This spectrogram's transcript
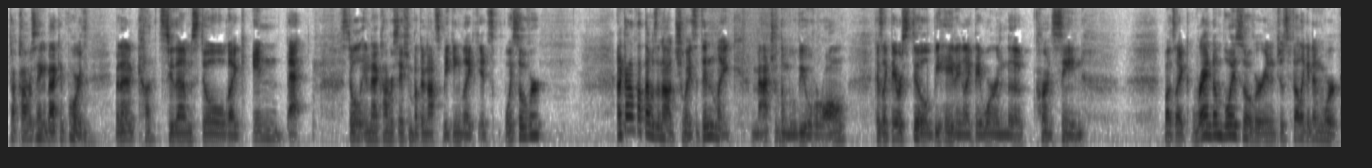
talk, conversating back and forth but then it cuts to them still like in that still in that conversation but they're not speaking like it's voiceover. And i kind of thought that was an odd choice. It didn't like match with the movie overall because like they were still behaving like they were in the current scene. But it's like random voiceover and it just felt like it didn't work.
